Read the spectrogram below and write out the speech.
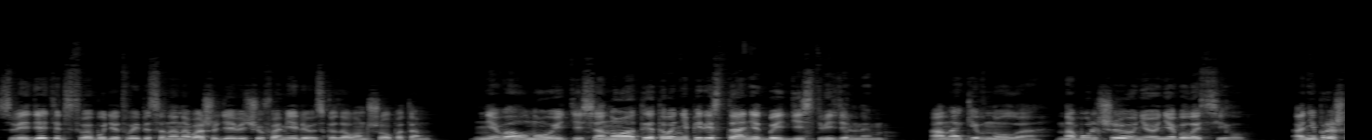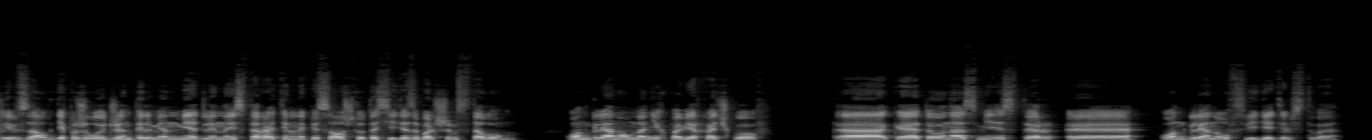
«Свидетельство будет выписано на вашу девичью фамилию», — сказал он шепотом. «Не волнуйтесь, оно от этого не перестанет быть действительным». Она кивнула. На большее у нее не было сил. Они прошли в зал, где пожилой джентльмен медленно и старательно писал что-то, сидя за большим столом. Он глянул на них поверх очков. «Так, это у нас мистер... э Он глянул в свидетельство.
